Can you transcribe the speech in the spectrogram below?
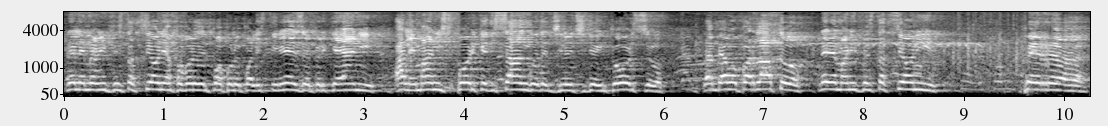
nelle manifestazioni a favore del popolo palestinese, perché Eni ha le mani sporche di sangue del genocidio in corso, ne abbiamo parlato nelle manifestazioni per,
